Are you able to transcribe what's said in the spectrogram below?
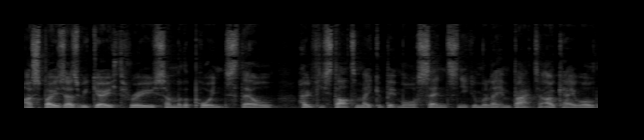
I suppose as we go through some of the points, they'll hopefully start to make a bit more sense and you can relate them back to okay well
